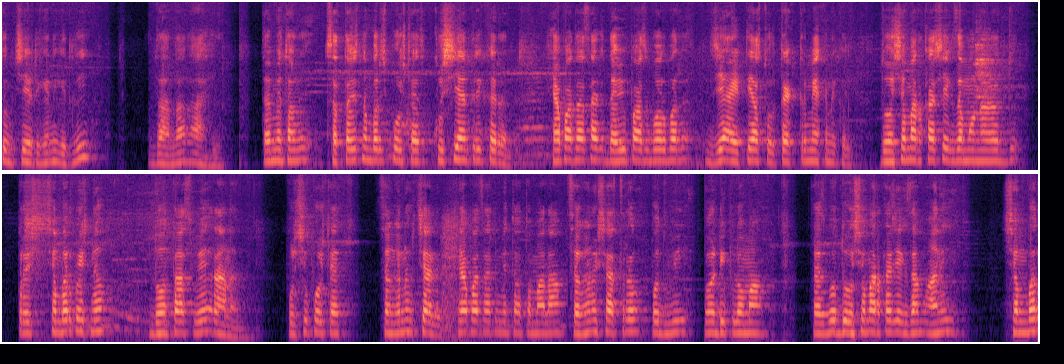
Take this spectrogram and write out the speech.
तुमची या ठिकाणी घेतली जाणार आहे. तर मित्रांनो सत्तावीस नंबरची पोस्ट आहे कृषी यांत्रिकरण ह्या पदासाठी दहावी पास बरोबर जे आय टी असतो ट्रॅक्टर मेकॅनिकल दोनशे मार्काची एक्झाम होणार. प्रश शंभर प्रश्न दोन तास वेळ राहणार. पुढची पोस्ट आहे संगणक चालक. ह्या पदासाठी मित्रांनो तुम्हाला संगणकशास्त्र पदवी किंवा डिप्लोमा त्याचबरोबर दोनशे मार्काची एक्झाम आणि शंभर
